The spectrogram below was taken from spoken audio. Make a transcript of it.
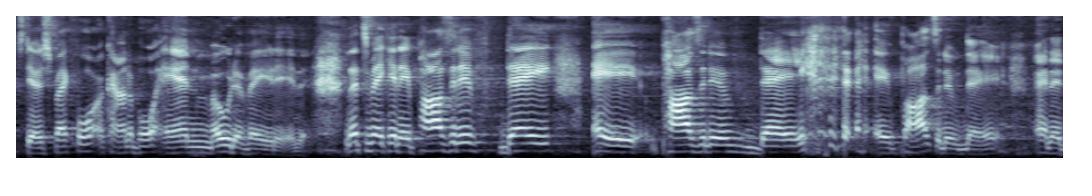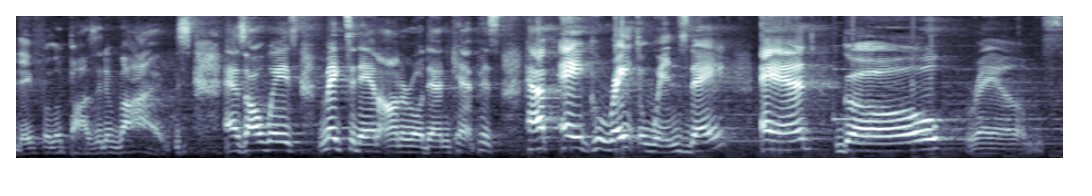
Stay respectful, accountable, and motivated. Let's make it a positive day, a positive day, a positive day, and a day full of positive vibes. As always, make today an honor roll down campus. Have a great Wednesday and go Rams.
